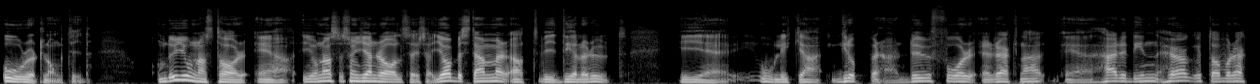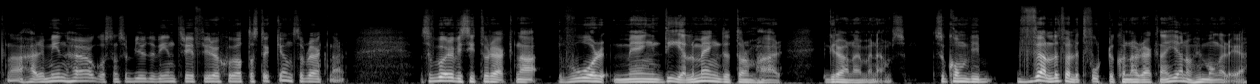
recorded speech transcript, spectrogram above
oerhört lång tid. Om du Jonas tar, eh, Jonas som general säger så här, jag bestämmer att vi delar ut i eh, olika grupper här. Du får räkna, eh, här är din hög utav att räkna, här är min hög och sen så bjuder vi in tre, fyra, sju, åtta stycken som räknar. Så börjar vi sitta och räkna vår mängd, delmängd av de här gröna M&M's så kommer vi väldigt, väldigt fort att kunna räkna igenom hur många det är.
